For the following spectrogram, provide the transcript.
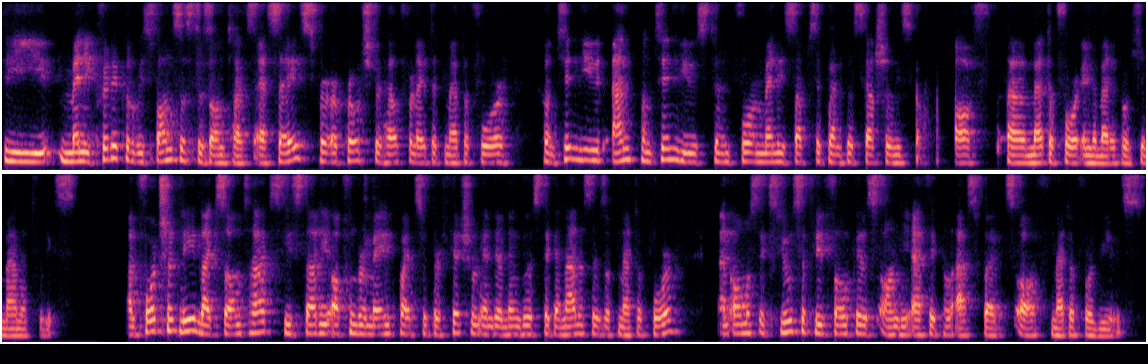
the many critical responses to Sontag's essays, her approach to health-related metaphor continued and continues to inform many subsequent discussions of uh, metaphor in the medical humanities. Unfortunately, like Sontag's, these study often remain quite superficial in their linguistic analysis of metaphor and almost exclusively focus on the ethical aspects of metaphor use.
